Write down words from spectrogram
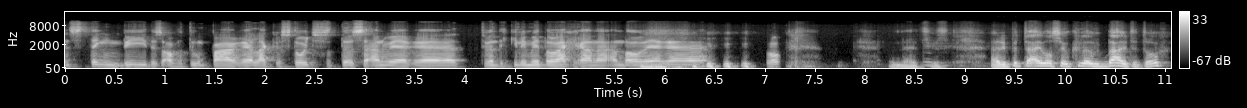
een stinging bee, dus af en toe een paar lekkere stootjes ertussen en weer uh, 20 kilometer wegrennen en dan weer. Netjes. Nou, die partij was ook geloof ik buiten, toch?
